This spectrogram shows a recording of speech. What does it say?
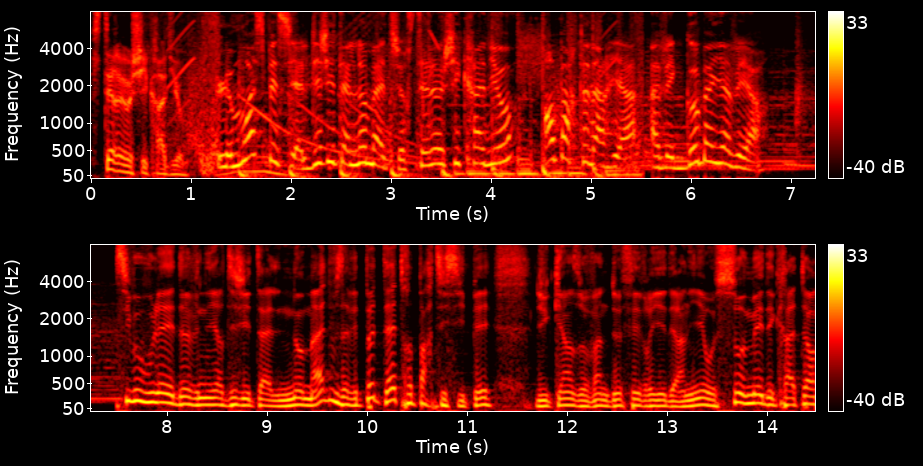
Stéréochic Radio. Le mois spécial Digital Nomade sur Stéréochic Radio en partenariat avec Gobaya VA. Si vous voulez devenir digital nomade, vous avez peut-être participé du 15 au 22 février dernier au sommet des créateurs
